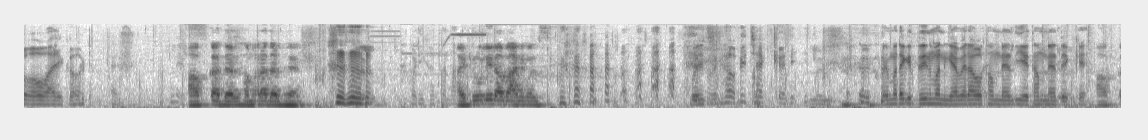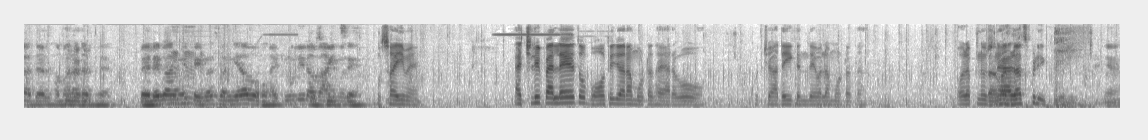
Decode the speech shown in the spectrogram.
ओ माय गॉड आपका दर्द हमारा दर्द है. बड़ी खतरनाक I truly love अभी चेक करी भाई मतलब कि दिन बन गया मेरा वो थंबनेल ये थंबनेल देख के आपका दर्द हमारा दर्द है. पहले बार में फ़ेमस बन गया वो. I truly love animals. से. वो सही में एक्चुअली पहले तो बहुत ही ज़्यादा मोटा था यार वो कुछ ज़्यादा ही गंदे वाला मोटा था और अपने उसने Yeah.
